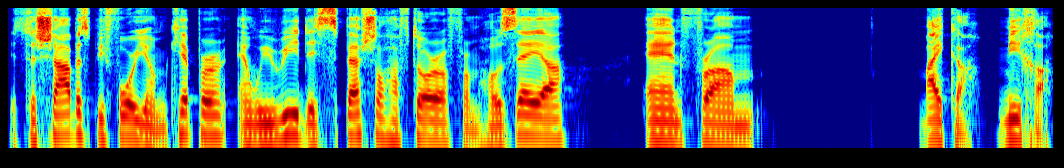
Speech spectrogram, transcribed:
It's the Shabbos before Yom Kippur, and we read a special Haftorah from Hosea and from Micah, Micha.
